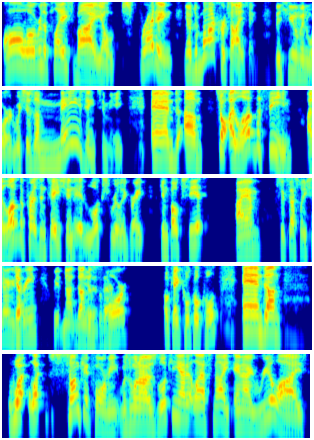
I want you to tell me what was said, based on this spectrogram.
all over the place by you know spreading you know democratizing the human word which is amazing to me. And um so i love the theme. I love the presentation. It looks really great. Can folks see it? I am successfully sharing a Yep. screen. We have not done It this is there. before. Okay cool cool cool. And um what what sunk it for me was when I was looking at it last night and I realized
